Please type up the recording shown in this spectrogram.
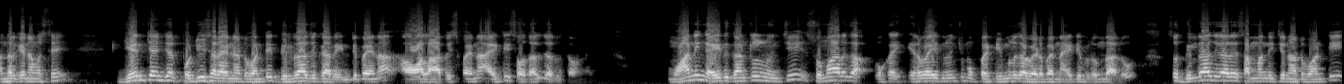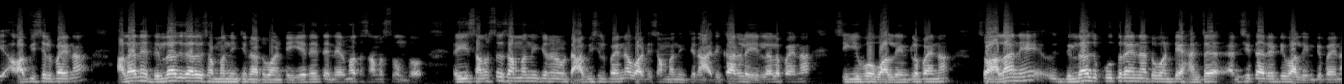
అందరికీ నమస్తే. గేమ్ చేంజర్ ప్రొడ్యూసర్ అయినటువంటి దిల్ రాజు గారి ఇంటి పైన వాళ్ళ ఆఫీస్ పైన ఐటీ సోదాలు జరుగుతూ ఉన్నాయి. మార్నింగ్ ఐదు గంటల నుంచి సుమారుగా ఒక ఇరవై ఐదు నుంచి ముప్పై టీములుగా విడబడిన ఐటీ బృందాలు సో దిల్ రాజు గారికి సంబంధించినటువంటి ఆఫీసుల పైన అలానే దిల్ రాజు గారికి సంబంధించినటువంటి ఏదైతే నిర్మాత సంస్థ ఉందో ఈ సంస్థకు సంబంధించినటువంటి ఆఫీసుల పైన వాటికి సంబంధించిన అధికారుల ఇళ్ళపైన సీఈఓ వాళ్ళ ఇంట్ల పైన. సో అలానే దిల్ రాజు కూతురైనటువంటి హన్స హన్సితారెడ్డి వాళ్ళ ఇంటి పైన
